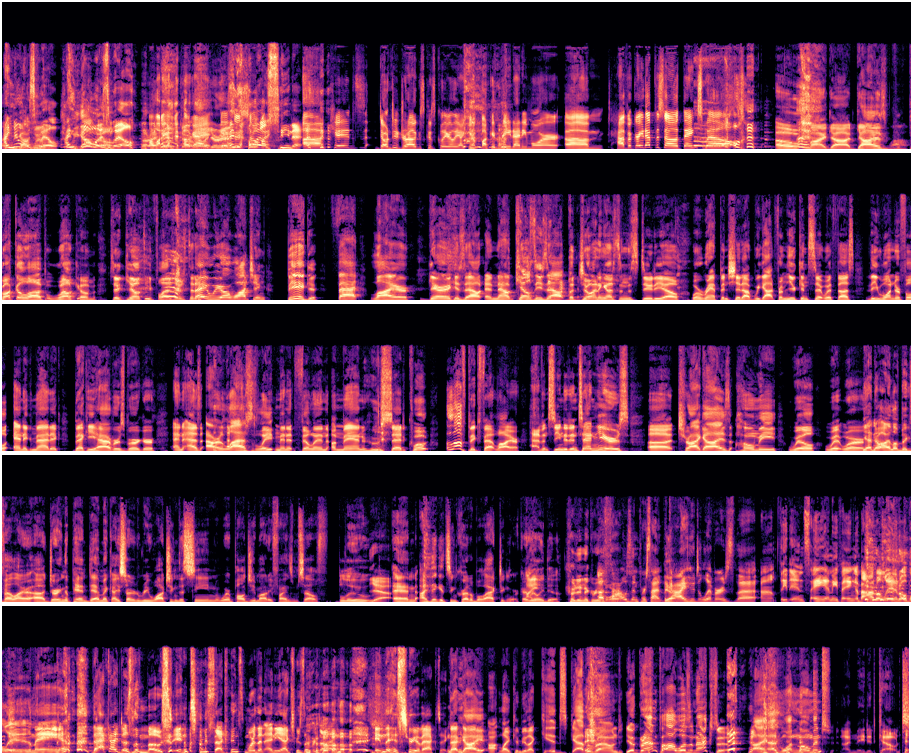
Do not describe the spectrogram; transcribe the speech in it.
I knew it was Will. I We knew it was Will. Oh my God. Okay. you're This in. is so Will's funny. seen it. Uh, kids, don't do drugs because clearly I can't fucking read anymore. Um, have a great episode. Thanks, Will. Oh my God. Guys, b- buckle up. Welcome to Guilty Pleasures. Today we are watching Big Fat Liar. Garrick is out and now Kelsey's out, but joining us in the studio, we're ramping shit up. We got from You Can Sit With Us, the wonderful, enigmatic Becky Haversberger, and as our last late minute fill in, a man who said, quote, I love Big Fat Liar. Haven't seen it in 10 years. Uh, try guys, homie, Will Whitworth. Yeah, no, I love Big Fat Liar. Uh, during the pandemic, I started rewatching the scene where Paul Giamatti finds himself blue. Yeah. And I think it's incredible acting work. I really do. Couldn't agree A more. thousand percent. The Yeah. guy who delivers the um, they didn't say anything about a little blue man. That guy does the most in two seconds, more than any actor's ever done in the history of acting. That guy, uh, like, can be like, "Kids, gather round. Your grandpa was an actor. I had one moment, and I made it count."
